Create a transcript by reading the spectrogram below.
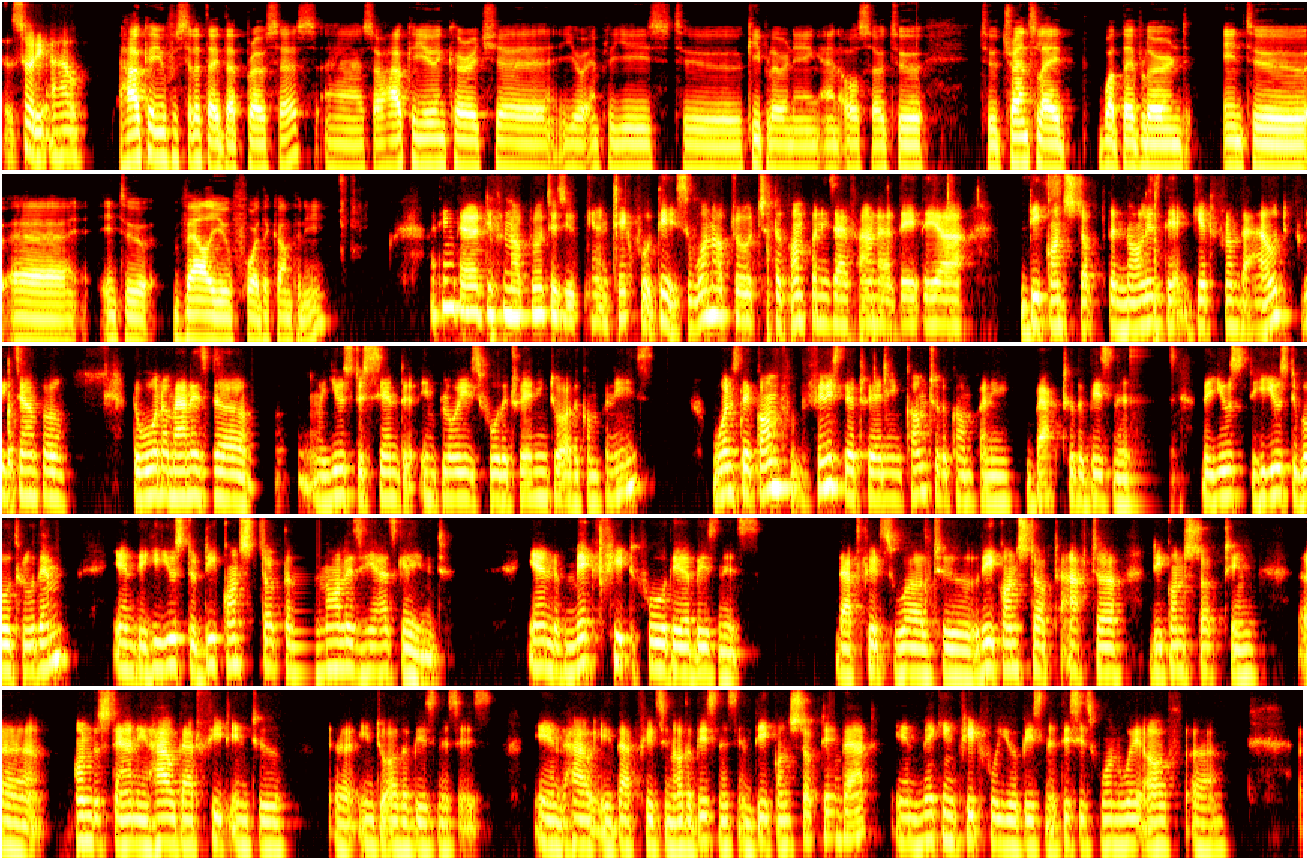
Sorry how how can you facilitate that process? Uh, so how can you encourage uh, your employees to keep learning and also to to translate what they've learned into uh, into value for the company? I think there are different approaches you can take for this. One approach, the companies I found are they they are deconstruct the knowledge they get from the out. For example, the owner manager used to send employees for the training to other companies. Once they come finish their training, come to the company, back to the business. They used he used to go through them, and he used to deconstruct the knowledge he has gained, and make fit for their business. That fits well to reconstruct after deconstructing, uh, understanding how that fit into uh, into other businesses and how it, that fits in other business and deconstructing that and making fit for your business. This is one way of uh,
